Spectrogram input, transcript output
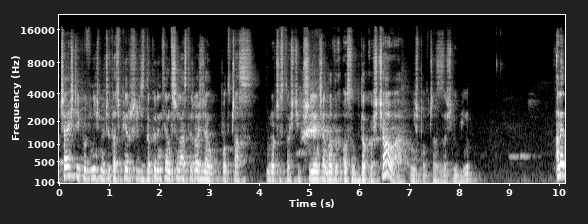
częściej powinniśmy czytać pierwszy list do Koryntian, 13 rozdział podczas uroczystości przyjęcia nowych osób do kościoła niż podczas zaślubin. Ale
